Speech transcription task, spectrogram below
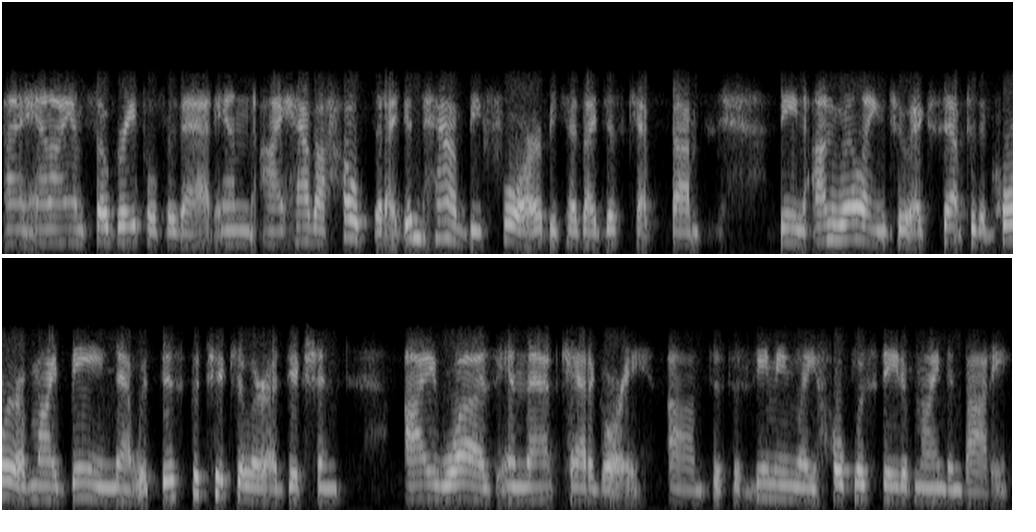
And I am so grateful for that. And I have a hope that I didn't have before because I just kept um, being unwilling to accept to the core of my being that with this particular addiction, I was in that category, um, just a seemingly hopeless state of mind and body.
